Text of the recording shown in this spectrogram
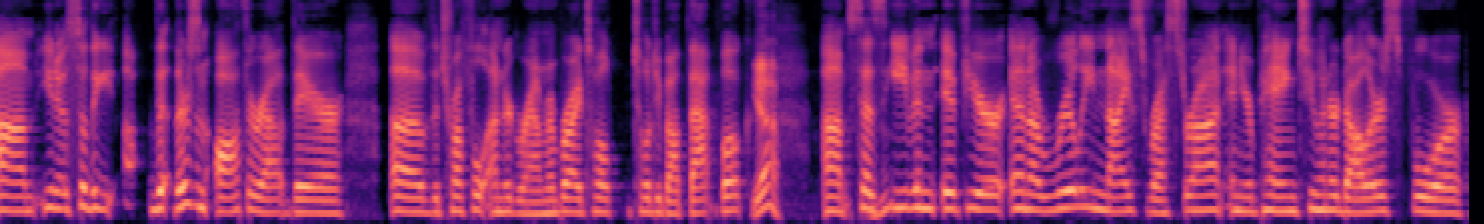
Um, you know, so the, the there's an author out there of the Truffle Underground. Remember, I told told you about that book. Yeah. Um, says even if you're in a really nice restaurant and you're paying two hundred dollars for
